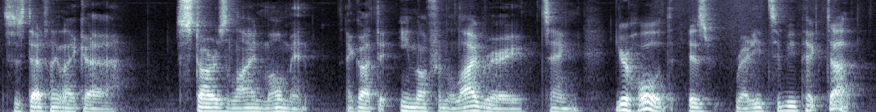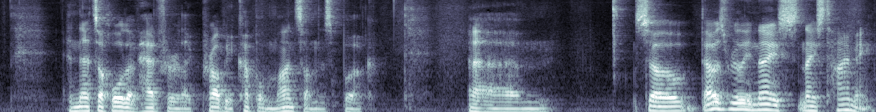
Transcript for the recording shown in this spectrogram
this is definitely like a stars line moment. I got the email from the library saying your hold is ready to be picked up. and that's a hold I've had for like probably a couple months on this book. Um, so that was really nice, nice timing.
